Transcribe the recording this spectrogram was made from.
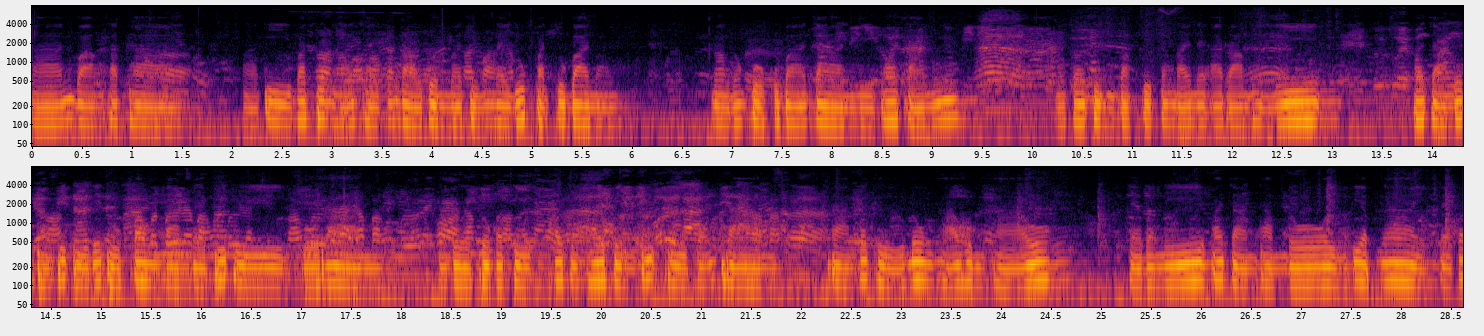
ฐานวางศรัทธาอ่า ที่วัดทุ่งมหาชัยของเราจนมาถึงในยุคปัจจุบัน มีหลวงปู่ครูบาอาจารย์มีพ่อสันแล้วก็สิ่งศักดิ์สิทธิ์ทั้งหลายในอารามแห่งนี้พระอาจารย์ได้ทำพิธีได้ถูกต้องตามแบบพิธีโบราณโดยปกติก็จะใช้เป็นพิธีของพราหมณ์พราหมณ์ก็คือนุ่งขาวห่มขาว แต่วันนี้พระอาจารย์ทำโดยเรียบง่าย แต่ก็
